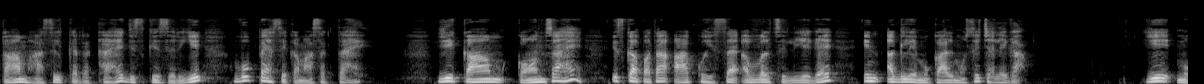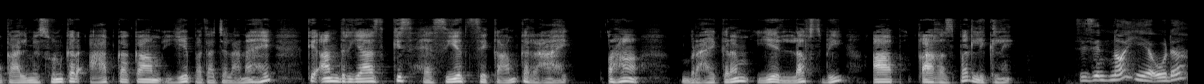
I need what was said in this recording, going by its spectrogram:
کام حاصل کر رکھا ہے جس کے ذریعے وہ پیسے کما سکتا ہے یہ کام کون سا ہے اس کا پتا آپ کو حصہ اول سے لیے گئے ان اگلے مکالموں سے چلے گا یہ مکالمے سن کر آپ کا کام یہ پتا چلانا ہے کہ اندریاز کس حیثیت سے کام کر رہا ہے اور ہاں براہ کرم یہ لفظ بھی آپ کاغذ پر لکھ لیں Sie sind neu hier, oder?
